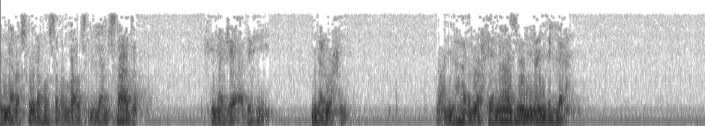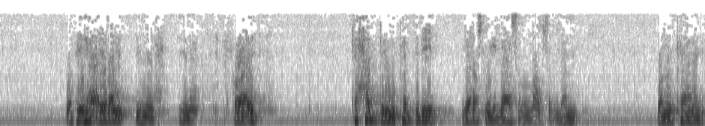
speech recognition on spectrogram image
أن رسوله صلى الله عليه وسلم صادق فيما جاء به من الوحي وأن هذا الوحي نازل من عند الله. وفيها أيضا من من الفوائد تحدي المكذبين لرسول الله صلى الله عليه وسلم ومن كان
